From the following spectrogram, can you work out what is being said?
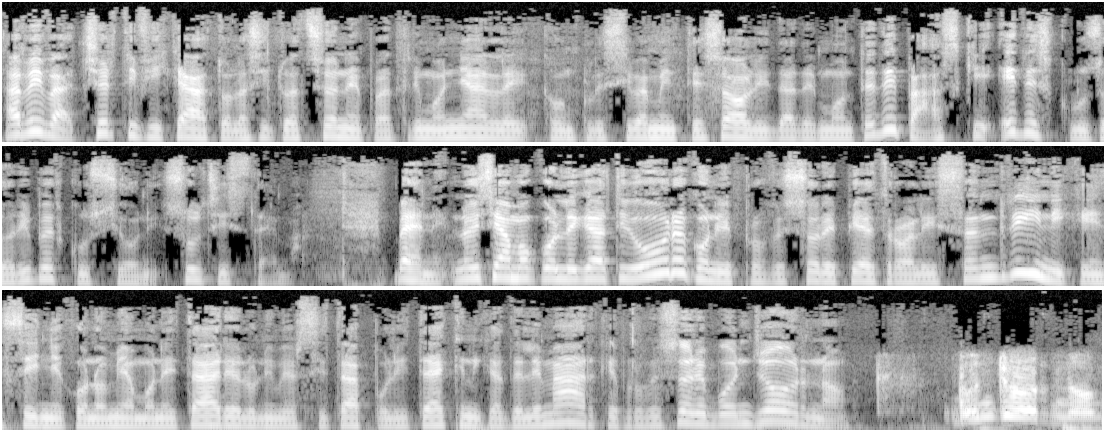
aveva certificato la situazione patrimoniale complessivamente solida del Monte dei Paschi ed escluso ripercussioni sul sistema. Bene, noi siamo collegati ora con il professore Pietro Alessandrini che insegna economia monetaria all'Università Politecnica delle Marche. Professore, buongiorno. Buongiorno.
